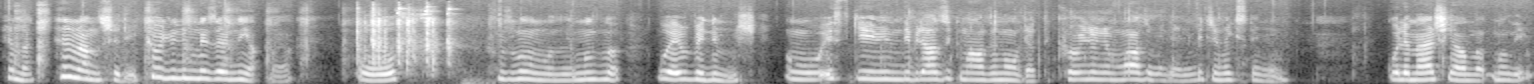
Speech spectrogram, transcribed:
Hemen, hemen dışarıya. Köylünün mezarını yapmaya. Of. Hızlı olmalıyım, hızlı. Bu ev benimmiş. Oo, eski evimde birazcık malzeme olacaktı. Köylünün malzemelerini bitirmek istemiyorum. Golem her şeyi anlatmalıyım.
